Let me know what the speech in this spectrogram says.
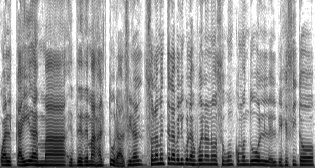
cuál caída es más es desde más altura. Al final, solamente la película es buena o no, según cómo anduvo el, viejecito,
